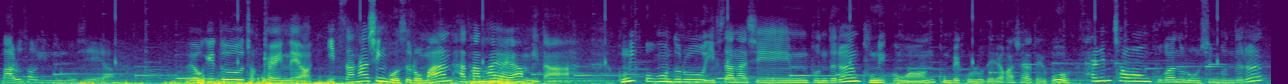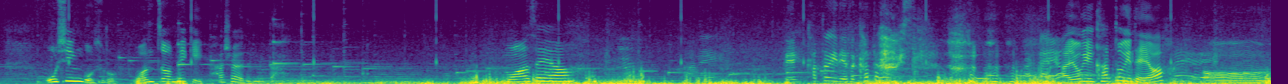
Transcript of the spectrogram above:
마루석 있는 곳이에요. 여기도 적혀 있네요. 입산하신 곳으로만 하산하여야 합니다. 국립공원으로 입산하신 분들은 국립공원 곰배골로 내려가셔야 되고 산림청 구간으로 오신 분들은 오신 곳으로 원점 회귀 하셔야 됩니다. 뭐 하세요? 안에 네 카톡에 대해서 카톡하고 있어요. 아 여긴 카톡이 돼요? 네. 어.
